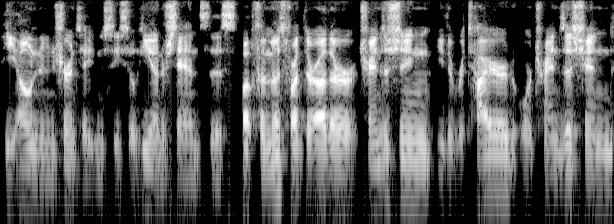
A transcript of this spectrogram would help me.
He owned an insurance agency, so he understands this. But for the most part, there are other transitioning, either retired or transitioned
